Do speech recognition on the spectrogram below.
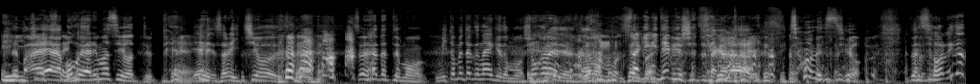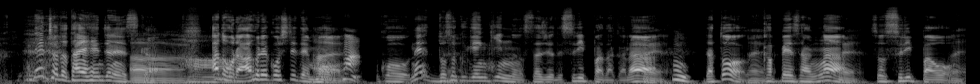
いやっぱ「え一応いや僕やりますよ」って言って「ええ。いやいやそれ一応 それはだってもう認めたくないけどもうしょうがないじゃないですか。先にデビューしちゃってたから。そうですよ。だそれがねちょっと大変じゃないですか。ああとほらアフレコしてても、はい。まあこうね土足現金のスタジオでスリッパだから、だと、はいカッペイさんが、はいそのスリッパをはい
